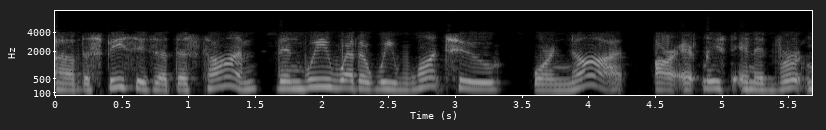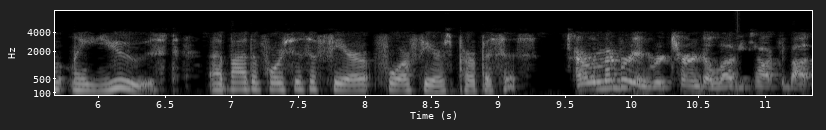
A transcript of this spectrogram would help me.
of the species at this time, then we, whether we want to or not, are at least inadvertently used uh, by the forces of fear for fear's purposes. I remember in Return to Love, you talked about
